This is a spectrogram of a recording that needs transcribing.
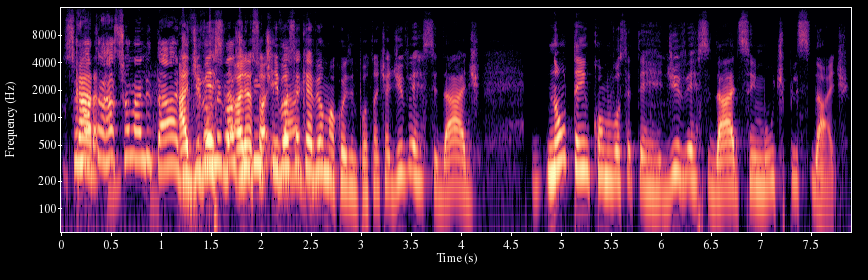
Você cara, mata a racionalidade. a um diversidade. Olha só, e você quer ver uma coisa importante? A diversidade. Não tem como você ter diversidade sem multiplicidade.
